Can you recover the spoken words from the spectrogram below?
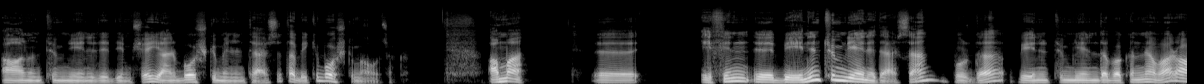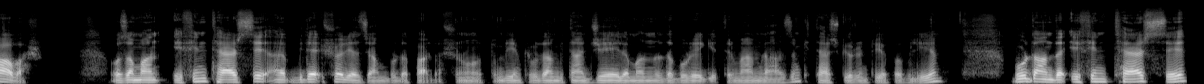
A'nın tümleyeni dediğim şey yani boş kümenin tersi tabii ki boş küme olacak. Ama e, f'in e, b'nin tümleyeni dersem burada b'nin tümleyeninde bakın ne var? a var. O zaman f'in tersi bir de şöyle yazacağım burada pardon şunu unuttum. Diyelim ki buradan bir tane c elemanını da buraya getirmem lazım ki ters görüntü yapabileyim. Buradan da f'in tersi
